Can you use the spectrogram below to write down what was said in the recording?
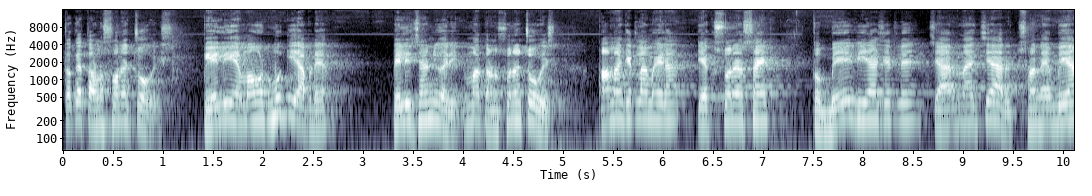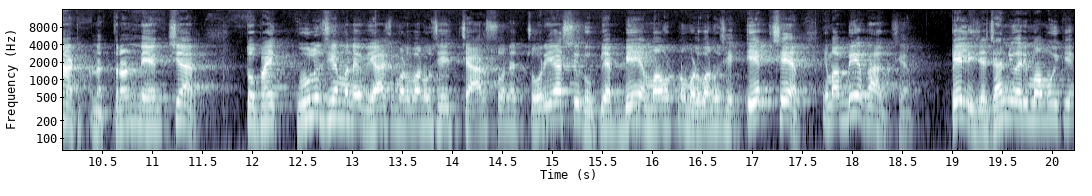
તો કે ત્રણસો ને ચોવીસ. પહેલી એમાઉન્ટ મૂકી આપણે. પહેલી જાન્યુઆરી, એમાં ત્રણસો ને ચોવીસ. આમાં કેટલા મળ્યા? એકસો ને સાઠ. તો બે વ્યાજ એટલે ચારના ચાર, છ ને બે આઠ અને ત્રણ ને એક ચાર. તો ભાઈ કુલ જે મને વ્યાજ મળવાનું છે ચારસો ને ચોર્યાસી રૂપિયા બે અમાઉન્ટનું મળવાનું છે. એક છે, એમાં બે ભાગ છે. પહેલી જે જાન્યુઆરીમાં મૂકી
